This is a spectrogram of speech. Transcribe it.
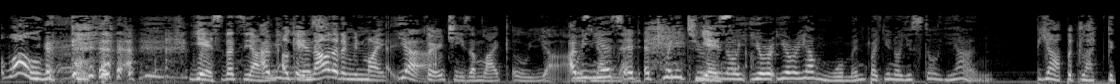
Well, yes, that's young. I mean, okay, yes. now that I'm in my Yeah. thirties, I'm like, oh yeah. I was mean, yes, at, at 22, Yes. you know, you're, you're a young woman, but you know, you're still young. Yeah, but like the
